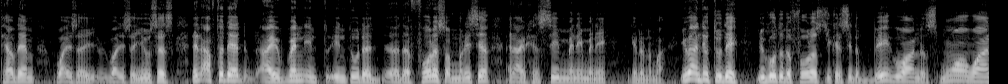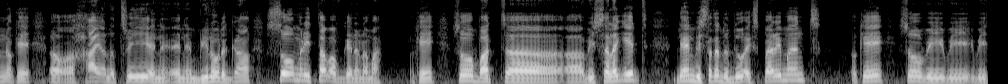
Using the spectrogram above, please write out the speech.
tell them what is the what is the uses. Then after that, I went into into the the forest of Malaysia, and I can see many many Ganoderma. Even until today, you go to the forest, you can see the big one, the small one, okay, uh, high on the tree and, and, and, below the ground. So many type of Ganoderma, okay. So, but uh, uh, we select it, then we started to do experiment, okay. So we, we, we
